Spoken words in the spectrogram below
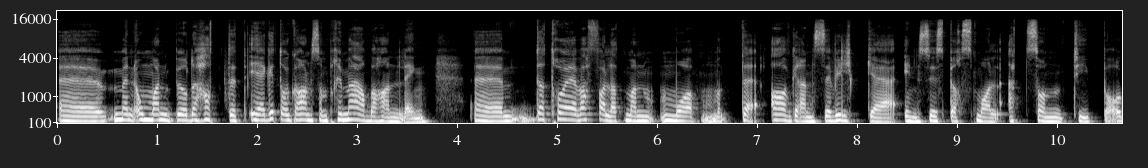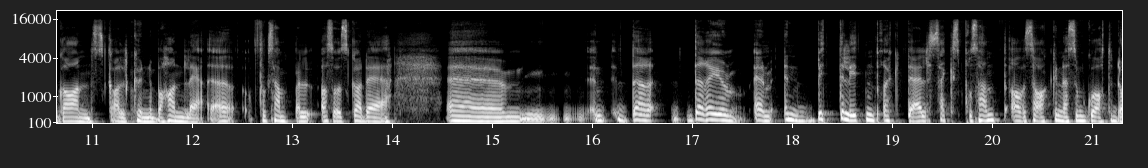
Men om man burde hatt et eget organ som primærbehandling, da tror jeg i hvert fall at man må avgrense hvilke innsynsspørsmål et sånn type organ skal kunne behandle. For eksempel, Altså skal det ehm, der, der, er jo en, en bitte liten brøkdel, 6% av sakene som går til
